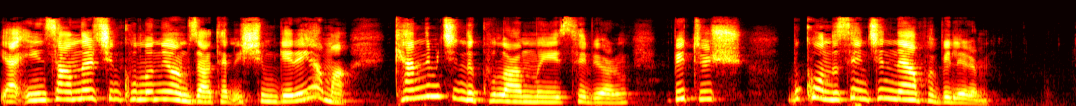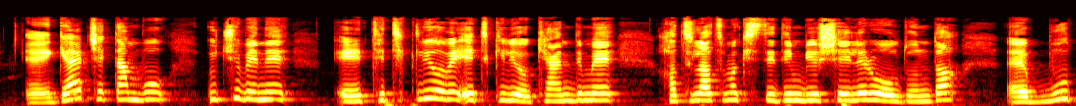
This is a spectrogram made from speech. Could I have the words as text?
ya yani insanlar için kullanıyorum zaten işim gereği ama kendim için de kullanmayı seviyorum. Betüş bu konuda senin için ne yapabilirim? Ee, gerçekten bu üçü beni e, tetikliyor ve etkiliyor. Kendime hatırlatmak istediğim bir şeyler olduğunda e, bu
